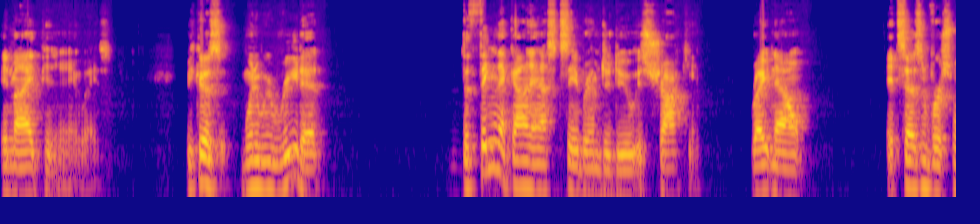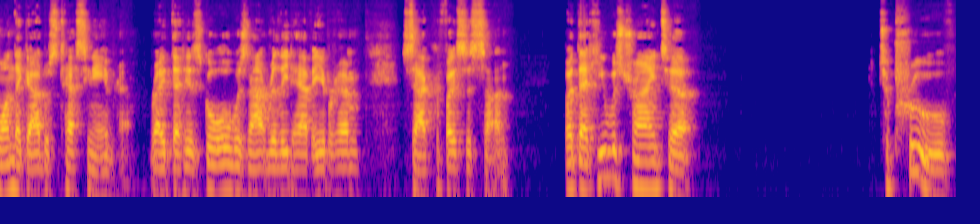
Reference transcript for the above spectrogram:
in my opinion, anyways. Because when we read it, the thing that God asks Abraham to do is shocking. Right now, it says in verse 1 that God was testing Abraham, right? That his goal was not really to have Abraham sacrifice his son, but that he was trying to, to prove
